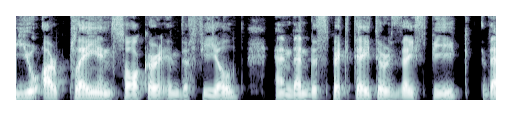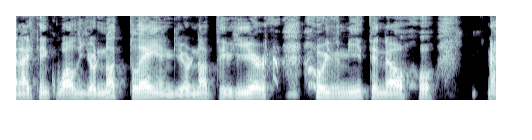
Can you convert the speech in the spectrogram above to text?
you are playing soccer in the field and then the spectators they speak then i think well you're not playing you're not here with me to know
